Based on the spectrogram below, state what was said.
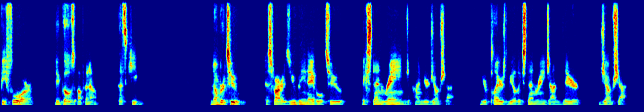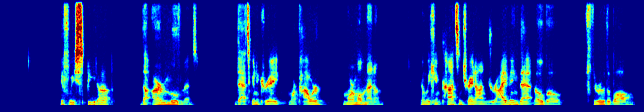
before it goes up and out. That's key. Number two, as far as you being able to extend range on your jump shot, your players to be able to extend range on their jump shot. If we speed up the arm movement, that's going to create more power, more momentum, and we can concentrate on driving that elbow through the ball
